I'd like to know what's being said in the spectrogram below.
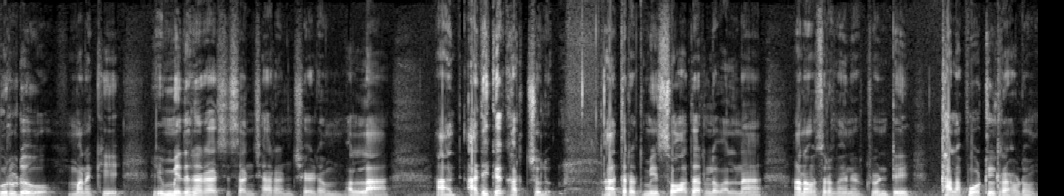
గురుడు మనకి మిథున రాశి సంచారం చేయడం వల్ల అ- అధిక ఖర్చులు. ఆ తర్వాత మీ సోదరుల వలన అనవసరమైనటువంటి తలపోట్లు రావడం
